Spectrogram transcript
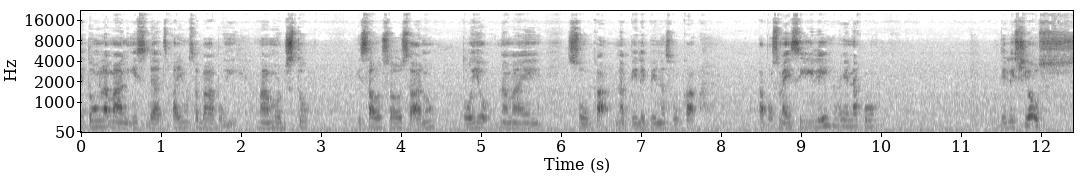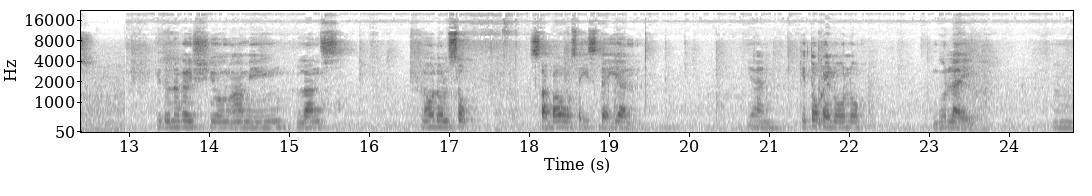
Itong laman is that saka yung sa baboy. Mamords to. Isaw-saw sa ano, toyo na may suka, na Pilipina suka. Tapos may sili. Ay nako. Delicious. Ito na guys yung aming lunch noodle soup. Sabaw sa isda yan. Yan. Ito kay Lolo. Gulay. Mm.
